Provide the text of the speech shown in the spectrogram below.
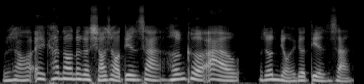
我就想说，哎、欸，看到那个小小电扇很可爱，我就扭一个电扇。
